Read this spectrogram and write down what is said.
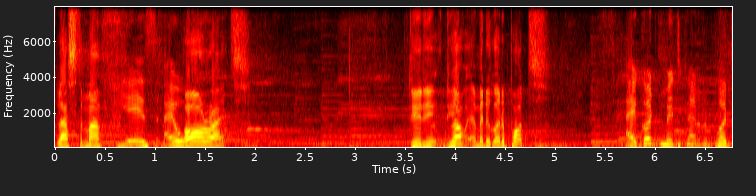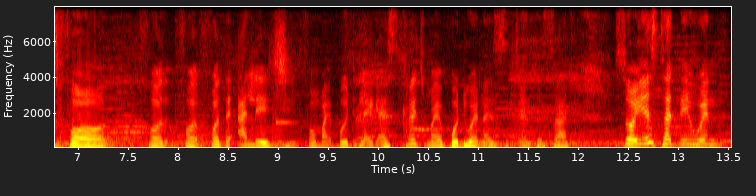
Last month. yes, I All right. Do you, do you have a medical report? I got medical report for for for for the allergy for my body. Like I scratch my body when I sit in the sun. So yesterday when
